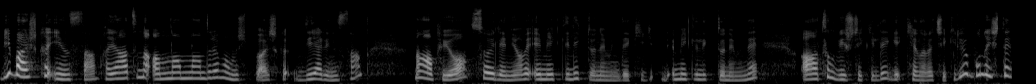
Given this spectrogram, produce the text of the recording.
bir başka insan hayatını anlamlandıramamış bir başka diğer insan ne yapıyor? Söyleniyor ve emeklilik dönemindeki emeklilik dönemine atıl bir şekilde kenara çekiliyor. Bunu işte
